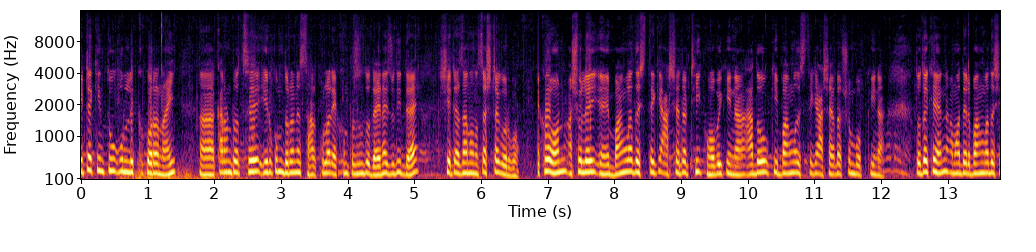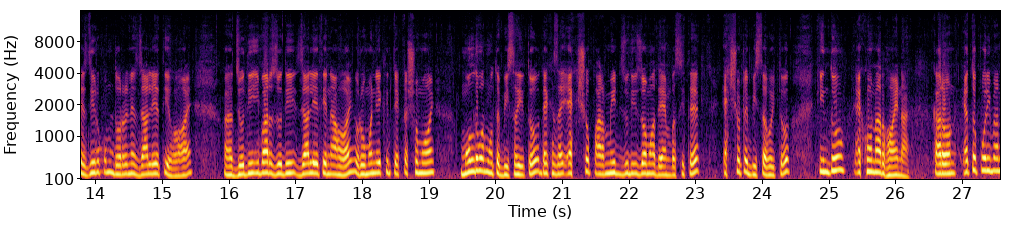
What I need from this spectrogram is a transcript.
এটা কিন্তু উল্লেখ করা নাই। কারণটা হচ্ছে এরকম ধরনের সার্কুলার এখন পর্যন্ত দেয় নাই। যদি দেয়, সেটা জানানোর চেষ্টা করব। এখন আসলে বাংলাদেশ থেকে আসাটা ঠিক হবে কি না আদৌ কি বাংলাদেশ থেকে আসাটা সম্ভব কি না তো দেখেন, আমাদের বাংলাদেশে যেরকম ধরনের জালিয়াতি হয় যদি এবার যদি জালিয়াতি না হয়, রোমানিয়া কিন্তু একটা সময় মলদোবার মতো ভিসা দিত। দেখা যায় একশো পারমিট যদি জমা দেয় এম্বাসিতে, একশোটা ভিসা হইতো। কিন্তু এখন আর হয় না। কারণ এত পরিমাণ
